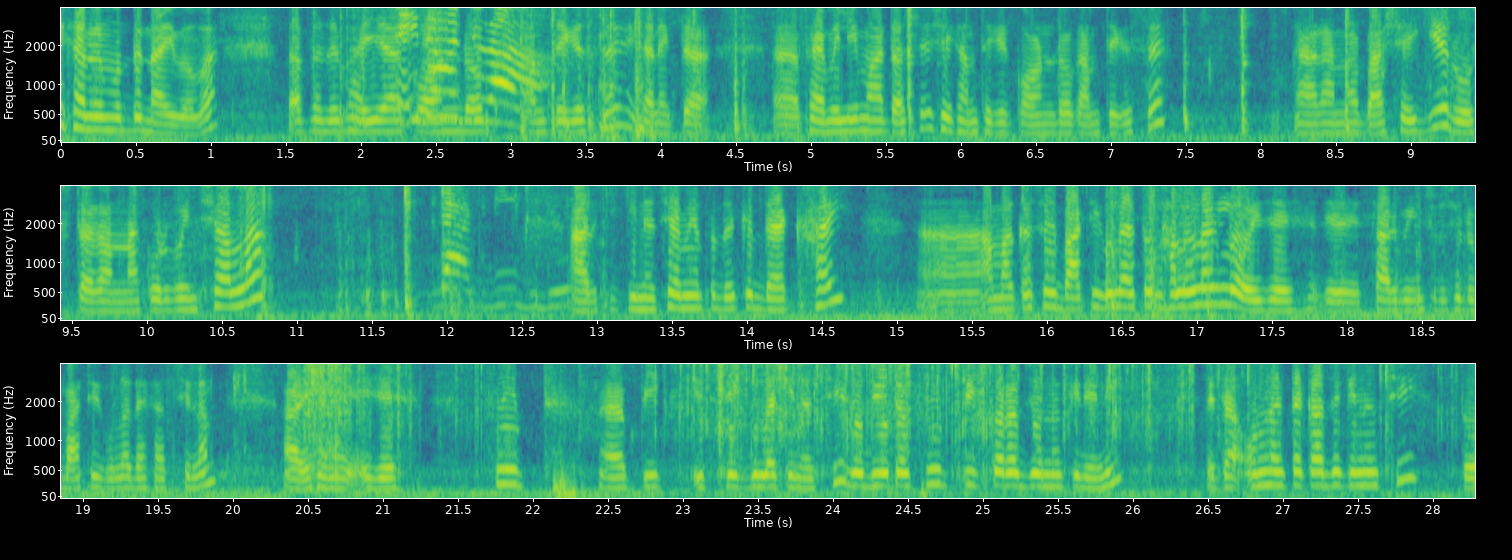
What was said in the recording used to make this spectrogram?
এখানের মধ্যে নাই বাবা। আপনাদের ভাইয়া না। আনতে গেছে। এখানে একটা ফ্যামিলি মার্ট আছে। সেখান থেকে কর্নডগ আনতে গেছে। আর আমার বাসায় গিয়ে রোস্টটা রান্না করব ইনশাল্লাহ আর কি কিনেছি আমি আপনাদেরকে দেখাই। আহ, আমার কাছে ওই বাটিগুলো এত ভালো লাগল ওই যে যে সার্ভিং ছোট ছোট বাটিগুলো দেখাচ্ছিলাম। আর এখানে এই যে ফ্রুট পিক্স স্টিকগুলো কিনেছি। যদিও এটা ফ্রুট পিক করার জন্য কিনিনি। এটা অন্য একটা কাজে কিনেছি। তো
